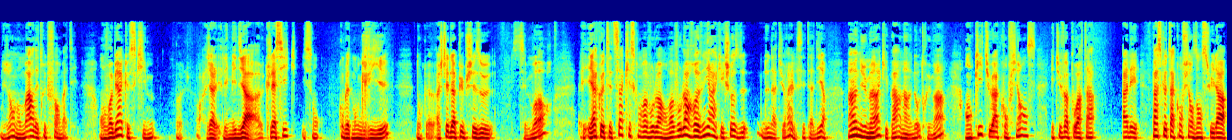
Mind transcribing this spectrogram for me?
Les gens en ont marre des trucs formatés. On voit bien que ce qui... Déjà, les médias classiques, ils sont complètement grillés. Donc euh, acheter de la pub chez eux, c'est mort. Et, à côté de ça, qu'est-ce qu'on va vouloir? On va vouloir revenir à quelque chose de, naturel, c'est-à-dire un humain qui parle à un autre humain, en qui tu as confiance, et tu vas pouvoir aller, parce que tu as confiance dans celui-là,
